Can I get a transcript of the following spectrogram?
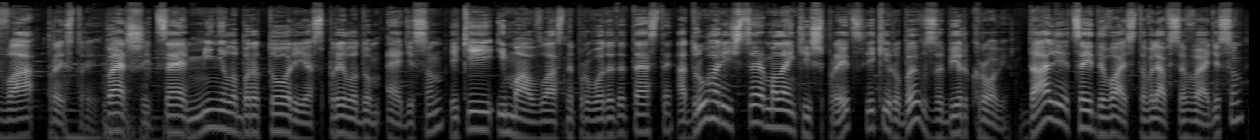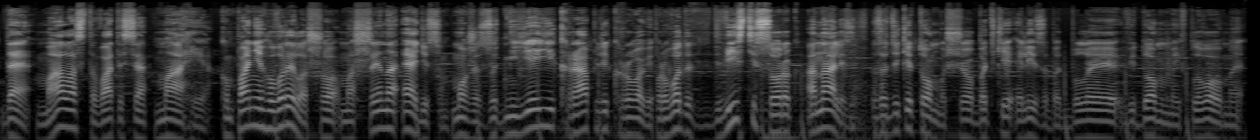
два пристрої. Перший це міні-лабораторія з приладом Edison, який і мав власне проводити тести. А друга річ це маленький шприц, який робив забір крові. Далі цей девайс вставлявся в Edison, де мала ставатися магія. Компанія говорила, що машина Edison може з однієї краплі крові проводити 240 аналізів. Завдяки тому, що батьки Елізабет були відомими і впливовими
